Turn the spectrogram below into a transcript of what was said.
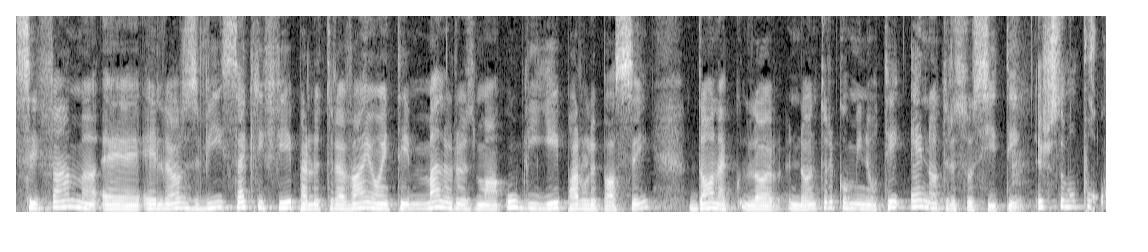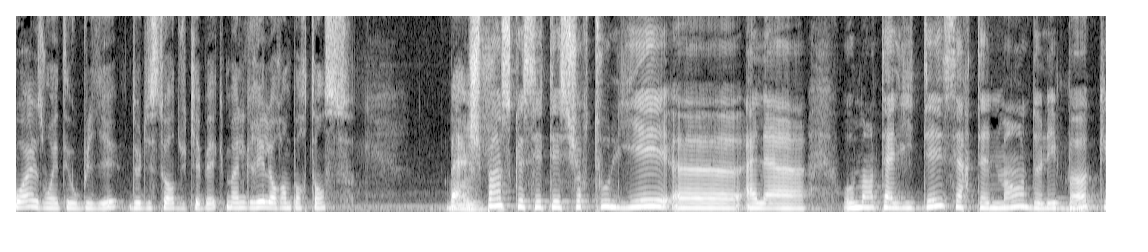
Ces femmes et leurs vies sacrifiées par le travail ont été malheureusement oubliées par le passé dans la- leur- notre communauté et notre société. Et justement, pourquoi elles ont été oubliées de l'histoire du Québec, malgré leur importance? Ben, je pense que c'était surtout lié euh, à la, aux mentalités, certainement, de l'époque.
